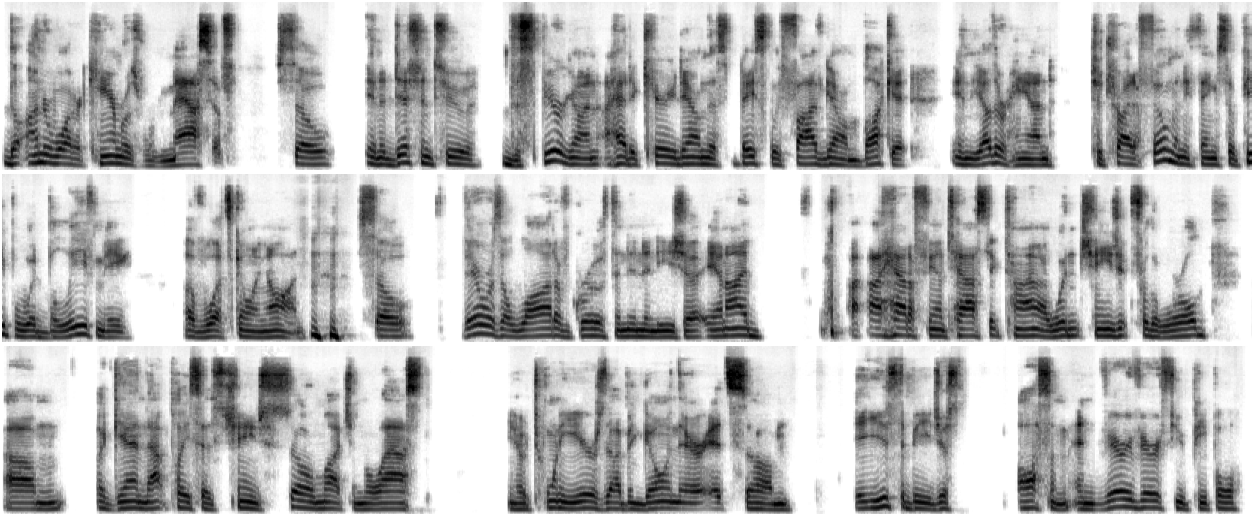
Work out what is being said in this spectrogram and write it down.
the underwater cameras were massive. So, in addition to the spear gun, I had to carry down this basically five gallon bucket in the other hand to try to film anything so people would believe me of what's going on. so, there was a lot of growth in Indonesia, and I I- I had a fantastic time. I wouldn't change it for the world. Um, again, that place has changed so much in the last, you know, 20 years that I've been going there. It's um, it used to be just awesome and very, very few people.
